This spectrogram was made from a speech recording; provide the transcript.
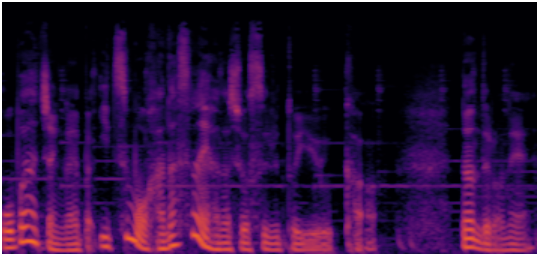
おばあちゃんがやっぱいつも話さない話をするというかなんだろうね。だか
